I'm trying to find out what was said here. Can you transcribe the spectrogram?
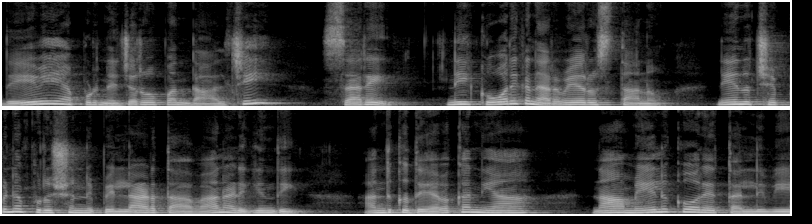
దేవి అప్పుడు నిజరూపం దాల్చి సరే నీ కోరిక నెరవేరుస్తాను. నేను చెప్పిన పురుషుణ్ణి పెళ్ళాడతావా అని అడిగింది. అందుకు దేవకన్య నా మేలు కోరే తల్లివి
